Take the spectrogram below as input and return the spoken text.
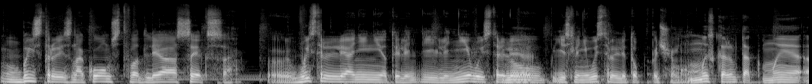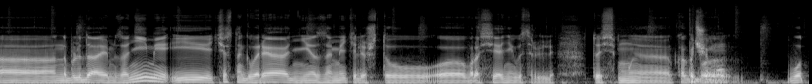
быстрые знакомства для секса. Выстрелили они, нет, или, или не выстрелили? Ну, Если не выстрелили, то почему? Мы, скажем так, мы э, наблюдаем за ними и, честно говоря, не заметили, что э, в России они выстрелили. То есть мы как почему? бы... Вот,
